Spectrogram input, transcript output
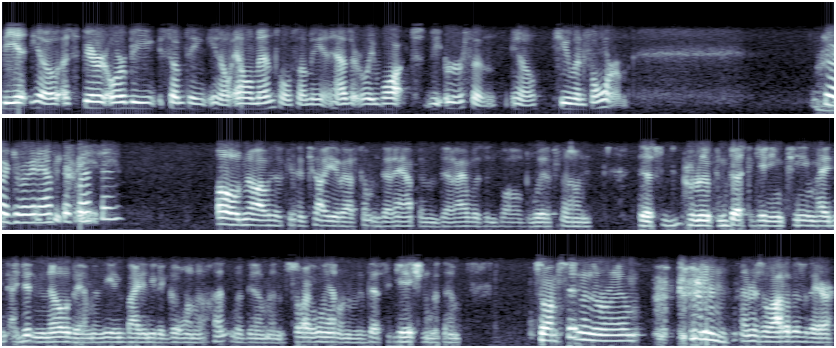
Be it you know a spirit or be something you know elemental, something that hasn't really walked the earth in you know human form. George, you were going to ask could a crazy. question? Oh no, I was just going to tell you about something that happened that I was involved with. Um, this group investigating team, I, I didn't know them, and they invited me to go on a hunt with them, and so I went on an investigation with them. So I'm sitting in the room, and there's a lot of us there,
